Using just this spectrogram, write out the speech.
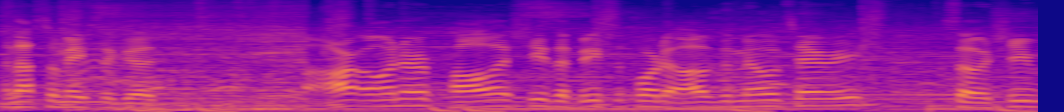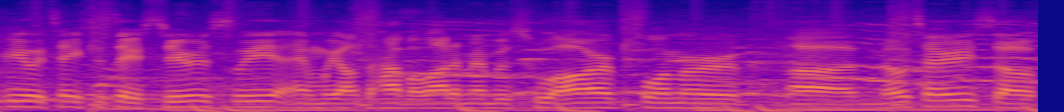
and that's what makes it good. Our owner, Paula, she's a big supporter of the military, so she really takes this day seriously, and we also have a lot of members who are former uh, military, so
